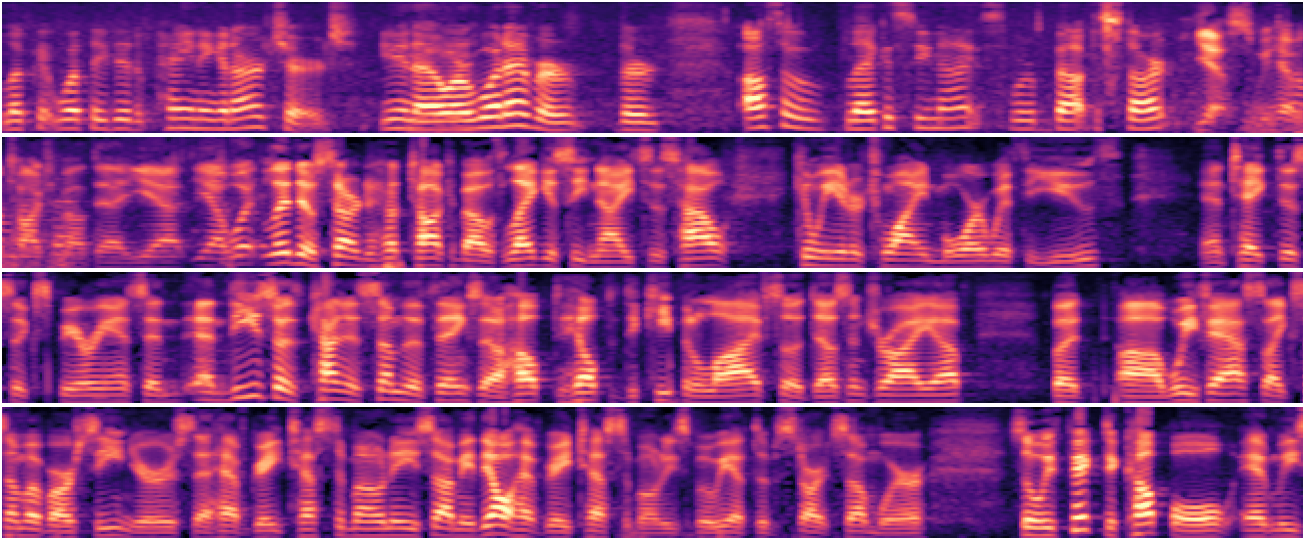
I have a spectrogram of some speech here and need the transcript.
Look at what they did at painting at our church, you know, or mm-hmm. whatever. They're also legacy nights. We're about to start. Yes, we haven't talked about that yet. Yeah, what Linda started to talk about with legacy nights is how can we intertwine more with the youth and take this experience. And, and these are kind of some of the things that help to help to keep it alive so it doesn't dry up. But uh, we've asked like some of our seniors that have great testimonies. I mean, they all have great testimonies, but we have to start somewhere. So we've picked a couple, and we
